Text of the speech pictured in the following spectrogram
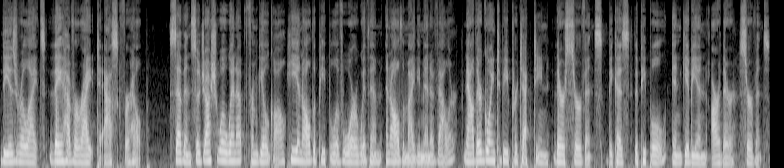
the Israelites, they have a right to ask for help. 7. So Joshua went up from Gilgal, he and all the people of war with him, and all the mighty men of valor. Now they're going to be protecting their servants, because the people in Gibeon are their servants.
